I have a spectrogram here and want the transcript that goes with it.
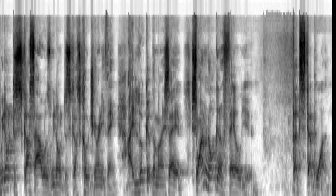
We don't discuss hours. We don't discuss coaching or anything. I look at them and I say, so I'm not going to fail you. That's step one.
